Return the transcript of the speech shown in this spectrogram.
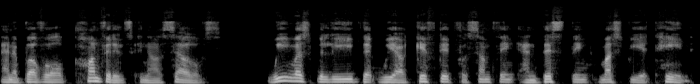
and above all confidence in ourselves we must believe that we are gifted for something and this thing must be attained.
